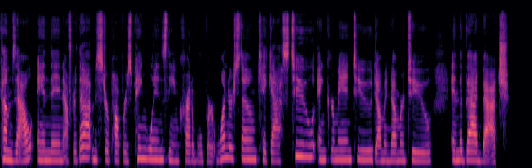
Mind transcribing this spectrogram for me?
comes out. And then after that, Mr. Popper's Penguins, The Incredible Burt Wonderstone, Kick Ass 2, Anchorman 2, Dumb and Dumber 2, and The Bad Batch.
